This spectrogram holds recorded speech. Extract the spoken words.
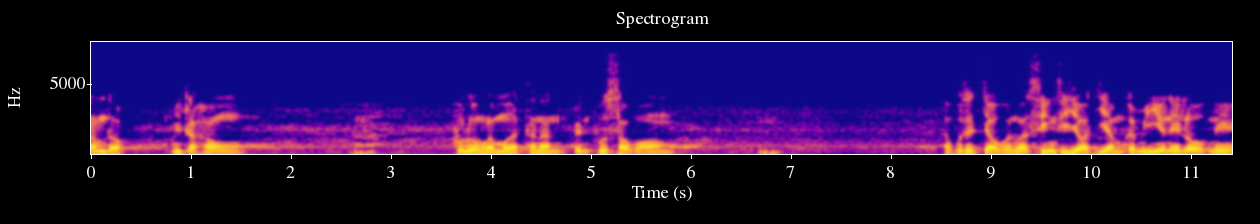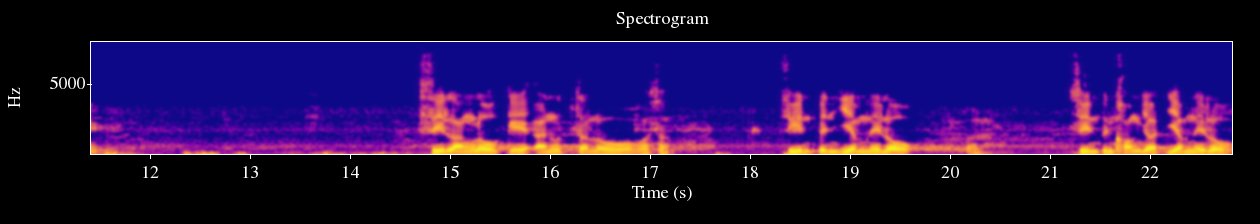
น้ำดอกมีแต่เฮาอ่าผู้ล่วงละเมิดเท่านั้นเป็นผู้เศร้าหมองพระพุทธเจ้าเพิ่นว่าสิ่งที่ยอดเยี่ยมก็มีอยู่ในโลกนี้ศีลังโลเกอนุตตโลวสันศีลเป็นเยี่ยมในโลก ศีลเป็นของยอดเยี่ยมในโลก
